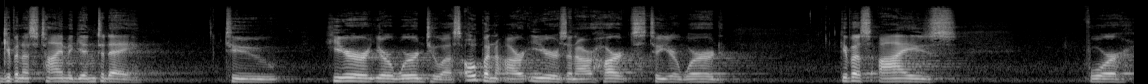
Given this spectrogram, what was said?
given us time again today to hear your word to us. Open our ears and our hearts to your word. Give us eyes for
